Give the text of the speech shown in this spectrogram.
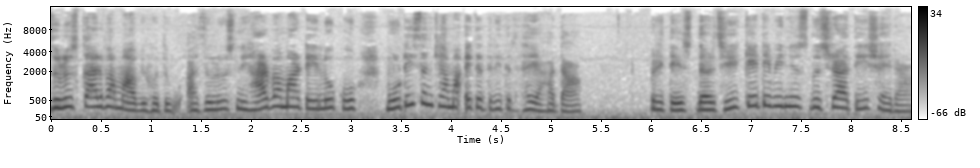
જુલુસ કાઢવામાં આવ્યું હતું. આ જુલુસ નિહાળવા માટે લોકો મોટી સંખ્યામાં એકત્રિત થયા હતા. Pritesh Darji KTV news Gujarati Shahera.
